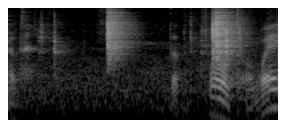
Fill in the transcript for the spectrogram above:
that that bolt away.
